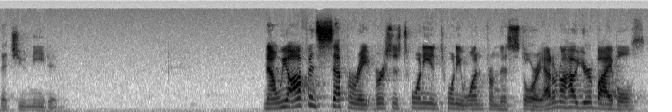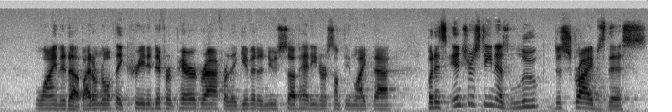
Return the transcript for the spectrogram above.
that you needed. Now, we often separate verses 20 and 21 from this story. I don't know how your Bibles line it up. I don't know if they create a different paragraph or they give it a new subheading or something like that. But it's interesting as Luke describes this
